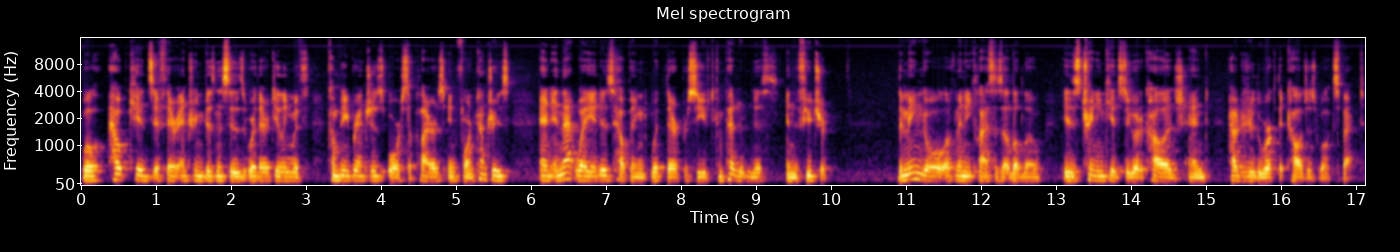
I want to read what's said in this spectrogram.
will help kids if they're entering businesses where they're dealing with company branches or suppliers in foreign countries, and in that way it is helping with their perceived competitiveness in the future. The main goal of many classes at Ludlowe is training kids to go to college and how to do the work that colleges will expect.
